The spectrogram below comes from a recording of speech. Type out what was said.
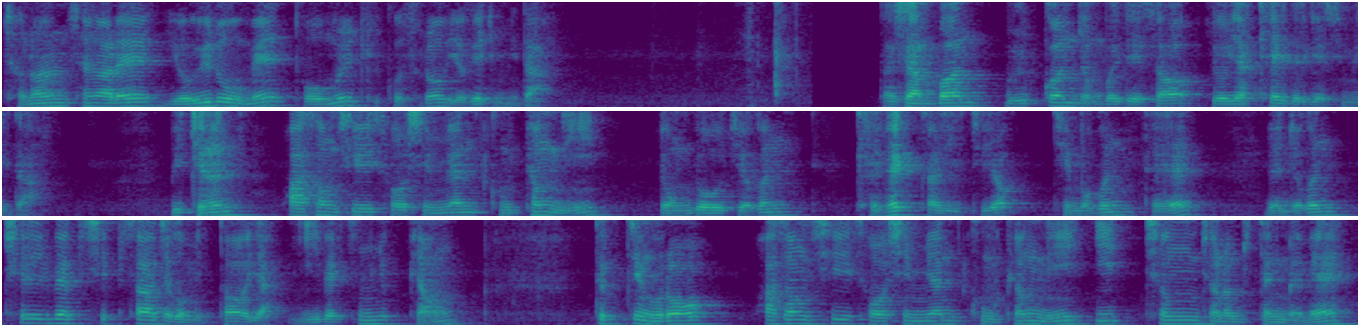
전원 생활의 여유로움에 도움을 줄 것으로 여겨집니다. 다시 한번 물권 정보에 대해서 요약해 드리겠습니다. 위치는 화성시 서신면 궁평리 용도 지역은 계획관리지역 지목은 대 면적은 714제곱미터 약 216평 특징으로 화성시 서신면 궁평리 2층 전원주택 매매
